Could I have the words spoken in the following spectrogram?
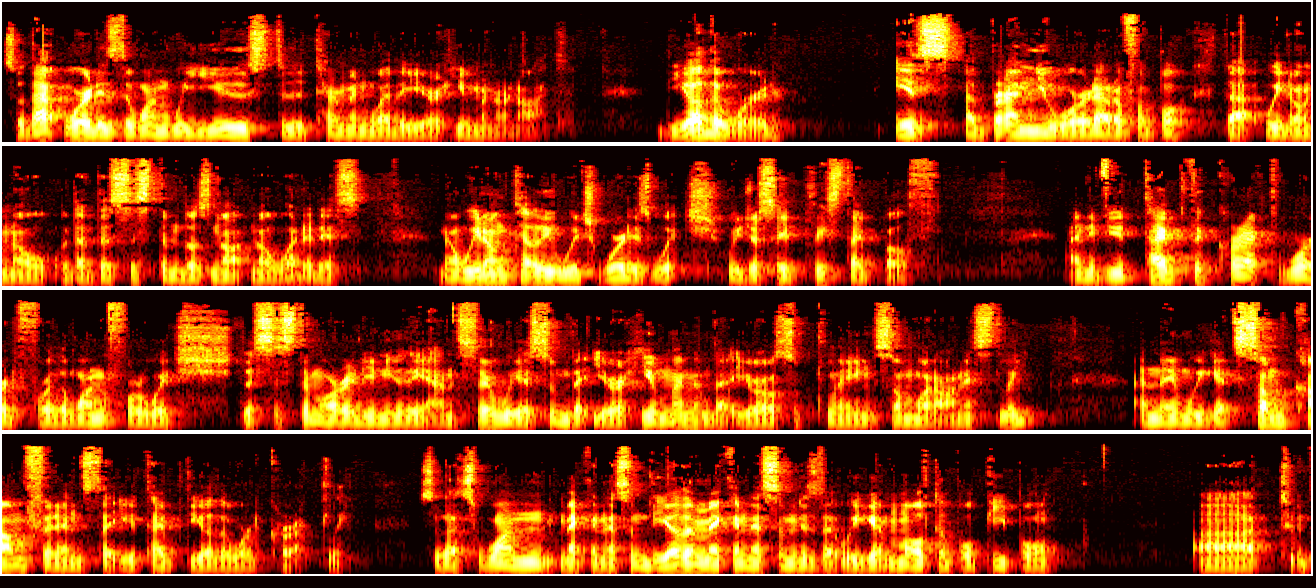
So that word is the one we use to determine whether you're a human or not. The other word is a brand new word out of a book that we don't know, that the system does not know what it is. Now, we don't tell you which word is which. We just say, please type both. And if you type the correct word for the one for which the system already knew the answer, we assume that you're a human and that you're also playing somewhat honestly. And then we get some confidence that you typed the other word correctly. So that's one mechanism. The other mechanism is that we get multiple people uh, to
